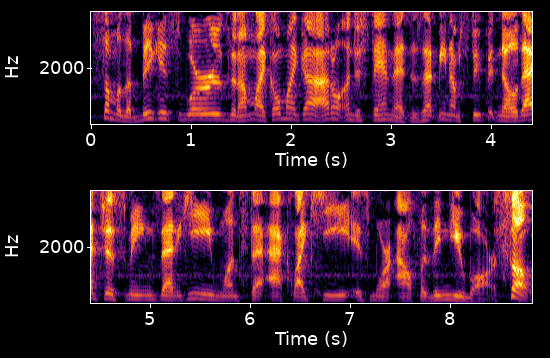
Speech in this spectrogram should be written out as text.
some of the biggest words, and I'm like, oh my god, I don't understand that. Does that mean I'm stupid? No, that just means that he wants to act like he is more alpha than you are. So,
